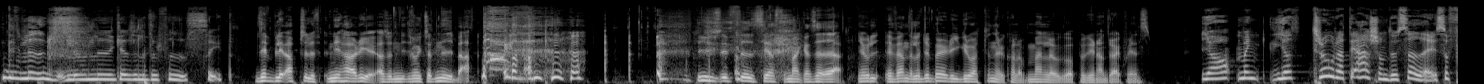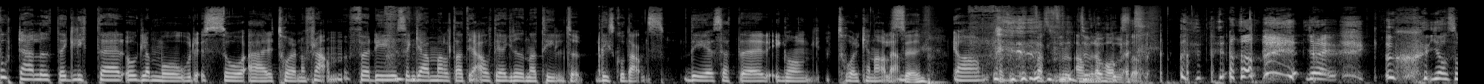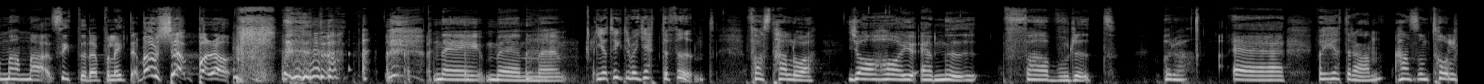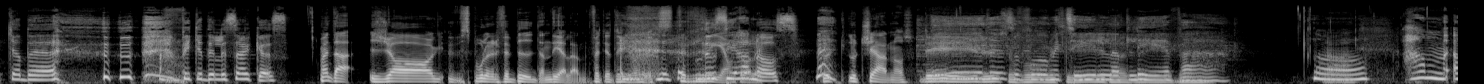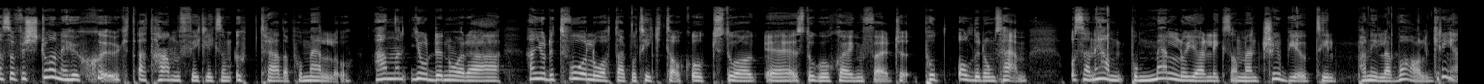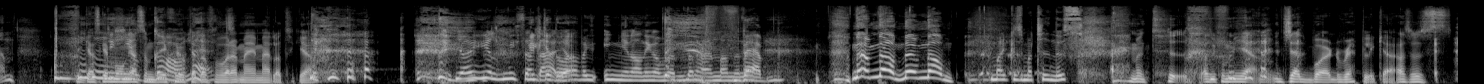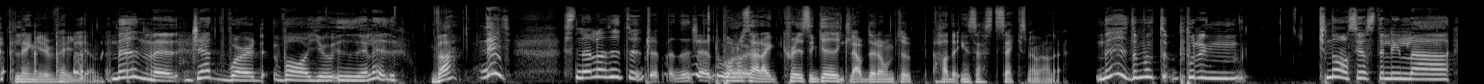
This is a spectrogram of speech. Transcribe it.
Det blir, det blir kanske lite fisigt. Det blev absolut, ni hörde ju, alltså, det var inte så att ni bara Det är ju det fisigaste man kan säga. Vendela, du började ju gråta när du kollade på Mello på grund av Drag Queens. Ja, men jag tror att det är som du säger. Så fort det är lite glitter och glamour så är tårarna fram. För det är ju sen gammalt att jag alltid har grinat till typ diskodans. Det sätter igång tårkanalen. Same. Ja. Fast från andra hållet. ja, jag, är- usch, jag som mamma sitter där på läktaren. Men kämpa då! Nej, men eh, jag tyckte det var jättefint. Fast hallå, jag har ju en ny favorit. Vadå? Eh, vad heter han? Han som tolkade Piccadilly Circus. Vänta, jag spolade förbi den delen för att jag tyckte det var extremt. Lucianos. Lu- Lucianos. Det är ju du som får mig till att leva. Ja. Han, alltså förstår ni hur sjukt att han fick liksom uppträda på Mello? Han gjorde, några, han gjorde två låtar på TikTok och stod, eh, stod och sjöng för, på ett ålderdomshem. Och sen är han på Mello och gör liksom en tribute till Pernilla Wahlgren. Det är ganska Det är många som det är sjukt att får vara med i Mello tycker jag. Jag har helt missat Vilka det här. då? Jag har ingen aning om vem den här mannen är. Vem? Nämn namn, nämn namn! Marcus Martinus. Men typ, alltså kom igen. Jedward replika, alltså slänger i väggen. Nej, nej, Jedward var ju i LA. Va? Nej! Snälla säg typ Jedward. På någon så här crazy gay club där de typ hade incestsex med varandra. Nej, de var på den knasigaste lilla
